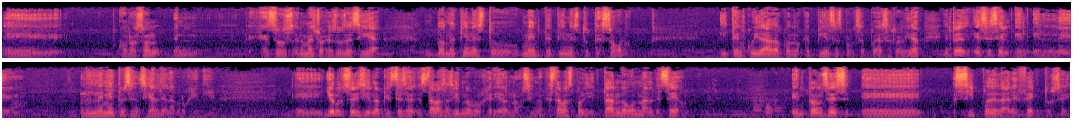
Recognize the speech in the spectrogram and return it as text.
eh, con razón, el Jesús, el Maestro Jesús decía, donde tienes tu mente, tienes tu tesoro y ten cuidado con lo que piensas porque se puede hacer realidad. Entonces, ese es el, eh, el elemento esencial de la brujería. Eh, yo no estoy diciendo que estés, estabas haciendo brujería o no, sino que estabas proyectando un mal deseo. Entonces, eh, sí puede dar efectos. ¿eh?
